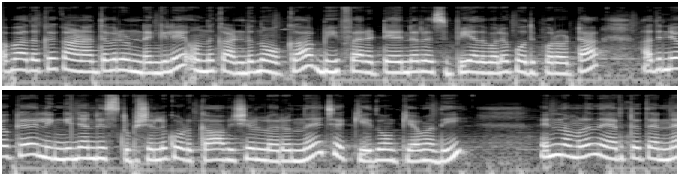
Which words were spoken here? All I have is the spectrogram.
അപ്പോൾ അതൊക്കെ കാണാത്തവരുണ്ടെങ്കിൽ ഒന്ന് കണ്ടു നോക്കുക. ബീഫ് അരട്ടിയതിന്റെ റെസിപ്പി അതുപോലെ പൊതി പൊറോട്ട. അതിന്റെയൊക്കെ ലിങ്ക് ഞാൻ ഡിസ്ക്രിപ്ഷനിൽ കൊടുക്കുക ആവശ്യമുള്ളവരൊന്ന് ചെക്ക് ചെയ്ത് നോക്കിയാൽ മതി. ഇനി നമ്മൾ നേരത്തെ തന്നെ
